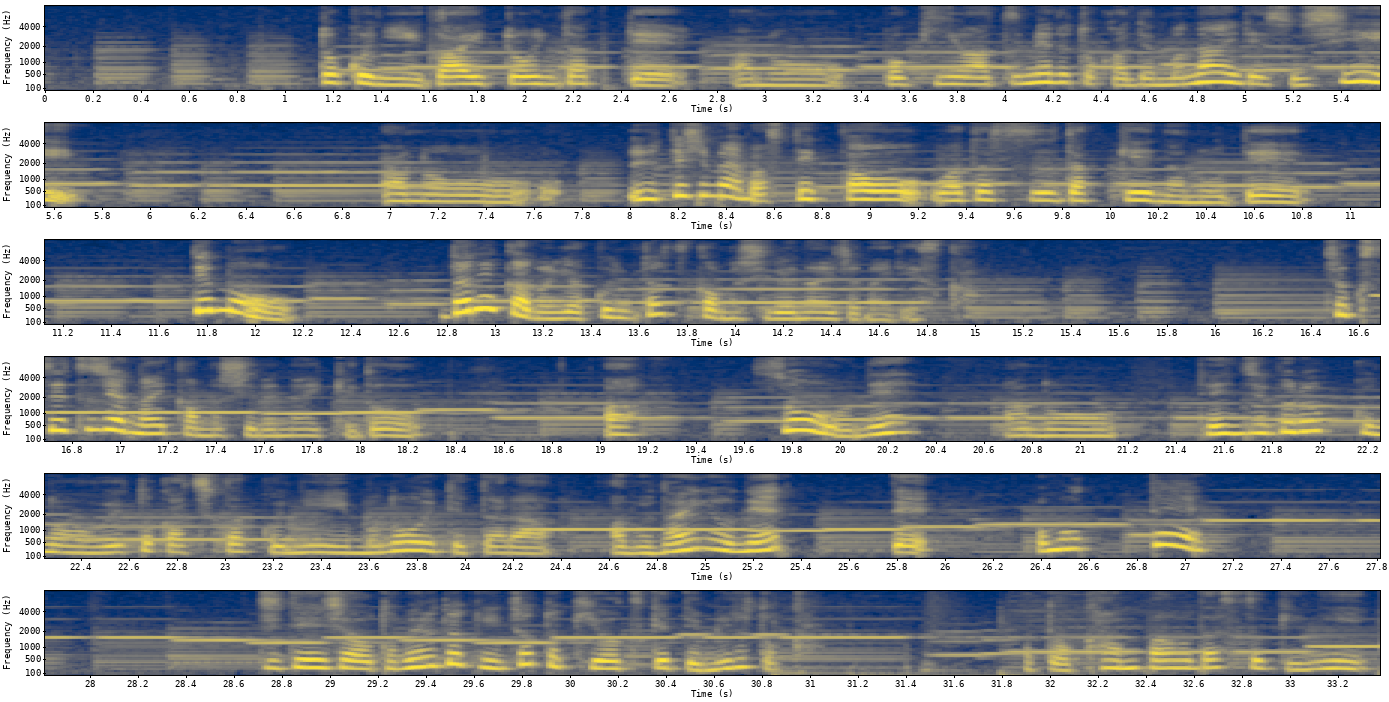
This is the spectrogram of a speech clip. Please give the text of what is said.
特に街頭に立ってあの募金を集めるとかでもないですしあの言ってしまえばステッカーを渡すだけなのででも誰かの役に立つかもしれないじゃないですか。直接じゃないかもしれないけどそうね。あの点字ブロックの上とか近くに物を置いてたら危ないよねって思って自転車を止める時にちょっと気をつけてみるとか。あと看板を出す時に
